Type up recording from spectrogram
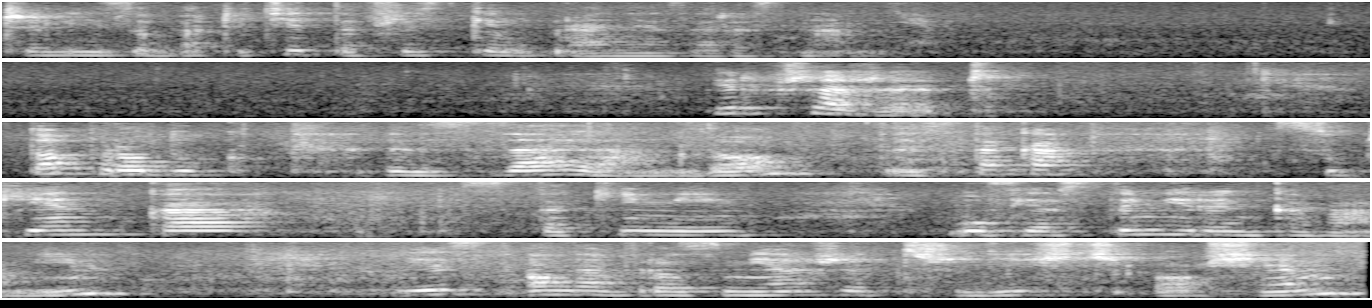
czyli zobaczycie te wszystkie ubrania zaraz na mnie. Pierwsza rzecz to produkt z Zalando. To jest taka sukienka z takimi bufiastymi rękawami. Jest ona w rozmiarze 38.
